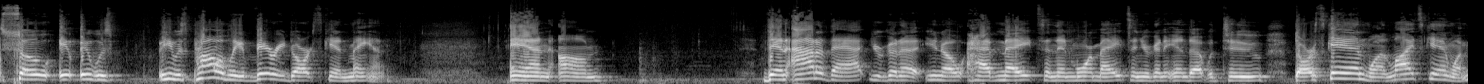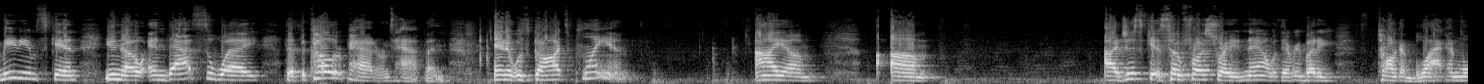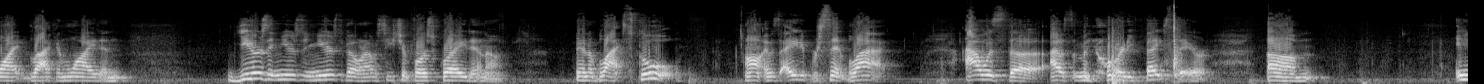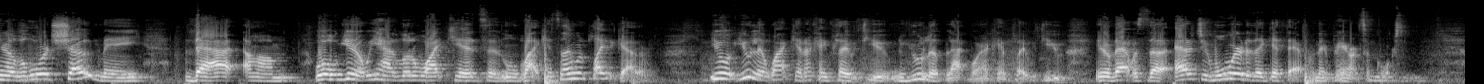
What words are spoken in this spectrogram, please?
so it, it was he was probably a very dark skinned man. And um, then out of that, you're going to, you know, have mates and then more mates, and you're going to end up with two dark skin, one light skin, one medium skin, you know, and that's the way that the color patterns happen. And it was God's plan. I, um, um, I just get so frustrated now with everybody talking black and white, black and white, and years and years and years ago when I was teaching first grade in a in a black school, uh, it was eighty percent black. I was the I was the minority face there. Um, you know, the Lord showed me that. Um, well, you know, we had little white kids and little black kids, and they wouldn't play together. You, you little white kid, I can't play with you. You little black boy, I can't play with you. You know, that was the attitude. Well, where do they get that from their parents, of course?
